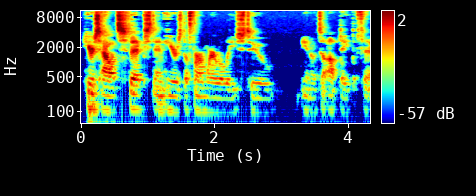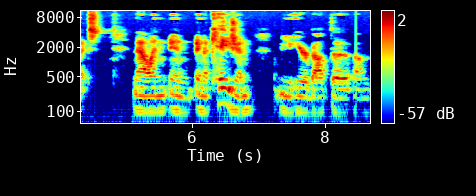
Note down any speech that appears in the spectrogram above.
Here's how it's fixed, and here's the firmware release to you know to update the fix. Now, in in, in occasion, you hear about the um,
